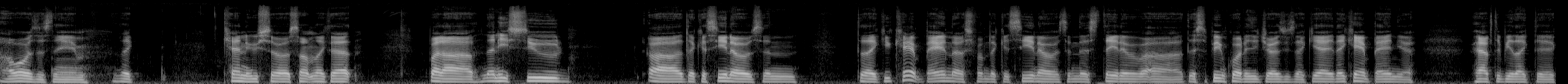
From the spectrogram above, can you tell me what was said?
Oh, what was his name? Like Ken Uso or something like that. But uh, then he sued uh, the casinos and like you can't ban us from the casinos in the state of uh, the Supreme Court of New Jersey is like yeah they can't ban you. You have to be like the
